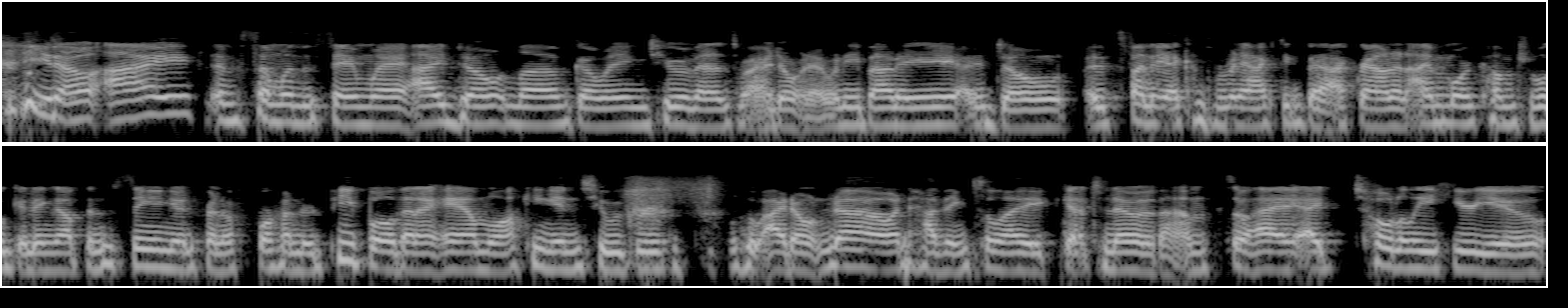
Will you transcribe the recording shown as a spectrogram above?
you know, I am someone the same way. I don't love going to events where I don't know anybody. I don't it's funny, I come from an acting background and I'm I'm more comfortable getting up and singing in front of 400 people than I am walking into a group of people who I don't know and having to like get to know them. So I, I totally hear you.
